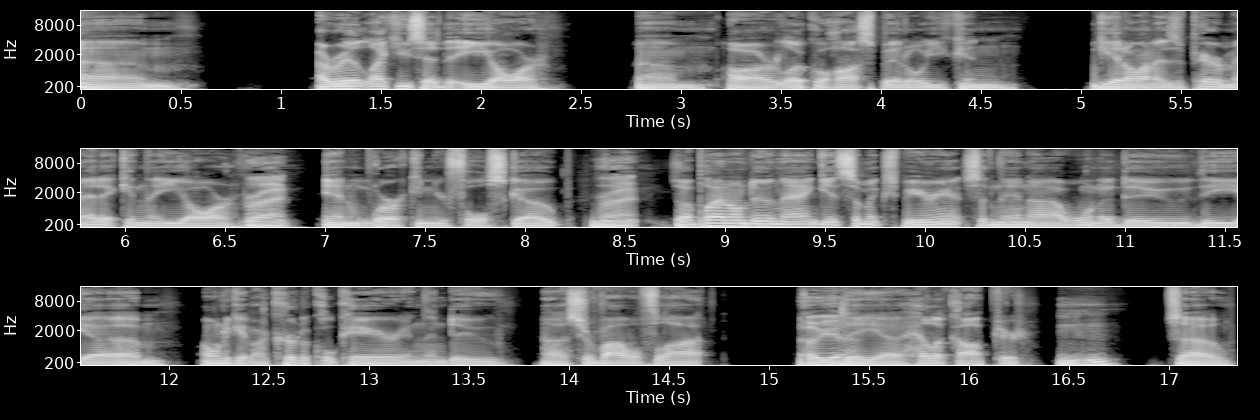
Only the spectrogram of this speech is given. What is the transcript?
um, I really like you said the ER, um, our local hospital. You can get on as a paramedic in the ER Right. and work in your full scope. Right. So I plan on doing that and get some experience, and then I want to do the um, I want to get my critical care and then do uh, survival flight, Oh yeah. the uh, helicopter. mm-hmm. So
